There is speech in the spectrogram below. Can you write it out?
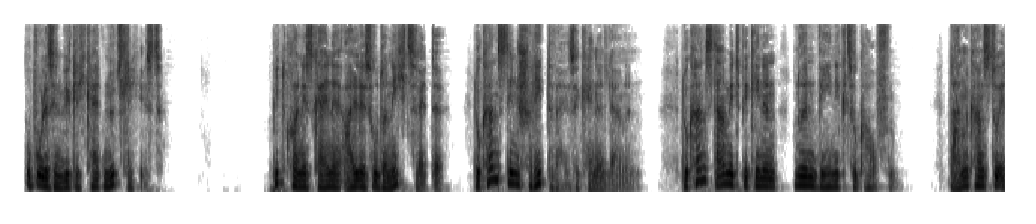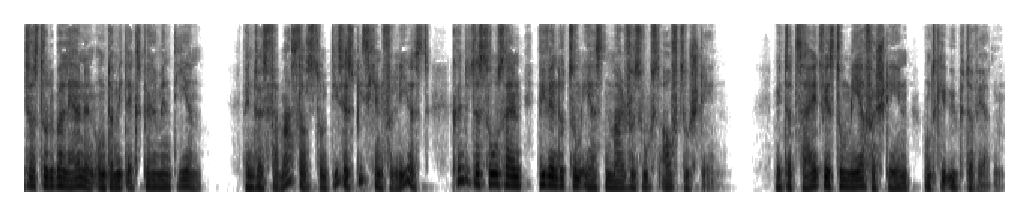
obwohl es in Wirklichkeit nützlich ist. Bitcoin ist keine Alles- oder Nichts-Wette. Du kannst ihn schrittweise kennenlernen. Du kannst damit beginnen, nur ein wenig zu kaufen. Dann kannst du etwas darüber lernen und damit experimentieren. Wenn du es vermasselst und dieses bisschen verlierst, könnte das so sein, wie wenn du zum ersten Mal versuchst aufzustehen. Mit der Zeit wirst du mehr verstehen und geübter werden.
